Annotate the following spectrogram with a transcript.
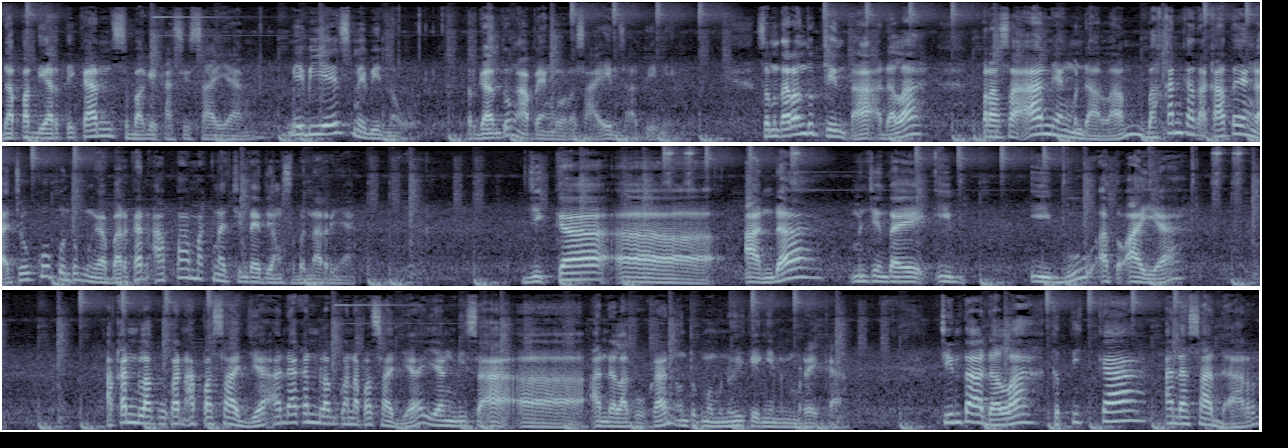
dapat diartikan sebagai kasih sayang. Maybe yes, maybe no, tergantung apa yang lo rasain saat ini. Sementara untuk cinta adalah perasaan yang mendalam, bahkan kata-kata yang nggak cukup untuk menggambarkan apa makna cinta itu yang sebenarnya. Jika uh, Anda mencintai ibu atau ayah, akan melakukan apa saja, Anda akan melakukan apa saja yang bisa uh, Anda lakukan untuk memenuhi keinginan mereka. Cinta adalah ketika Anda sadar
